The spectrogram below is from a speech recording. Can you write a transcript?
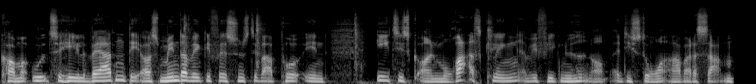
kommer ud til hele verden. Det er også mindre vigtigt, for jeg synes, det var på en etisk og en moralsk klinge, at vi fik nyheden om, at de store arbejder sammen.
